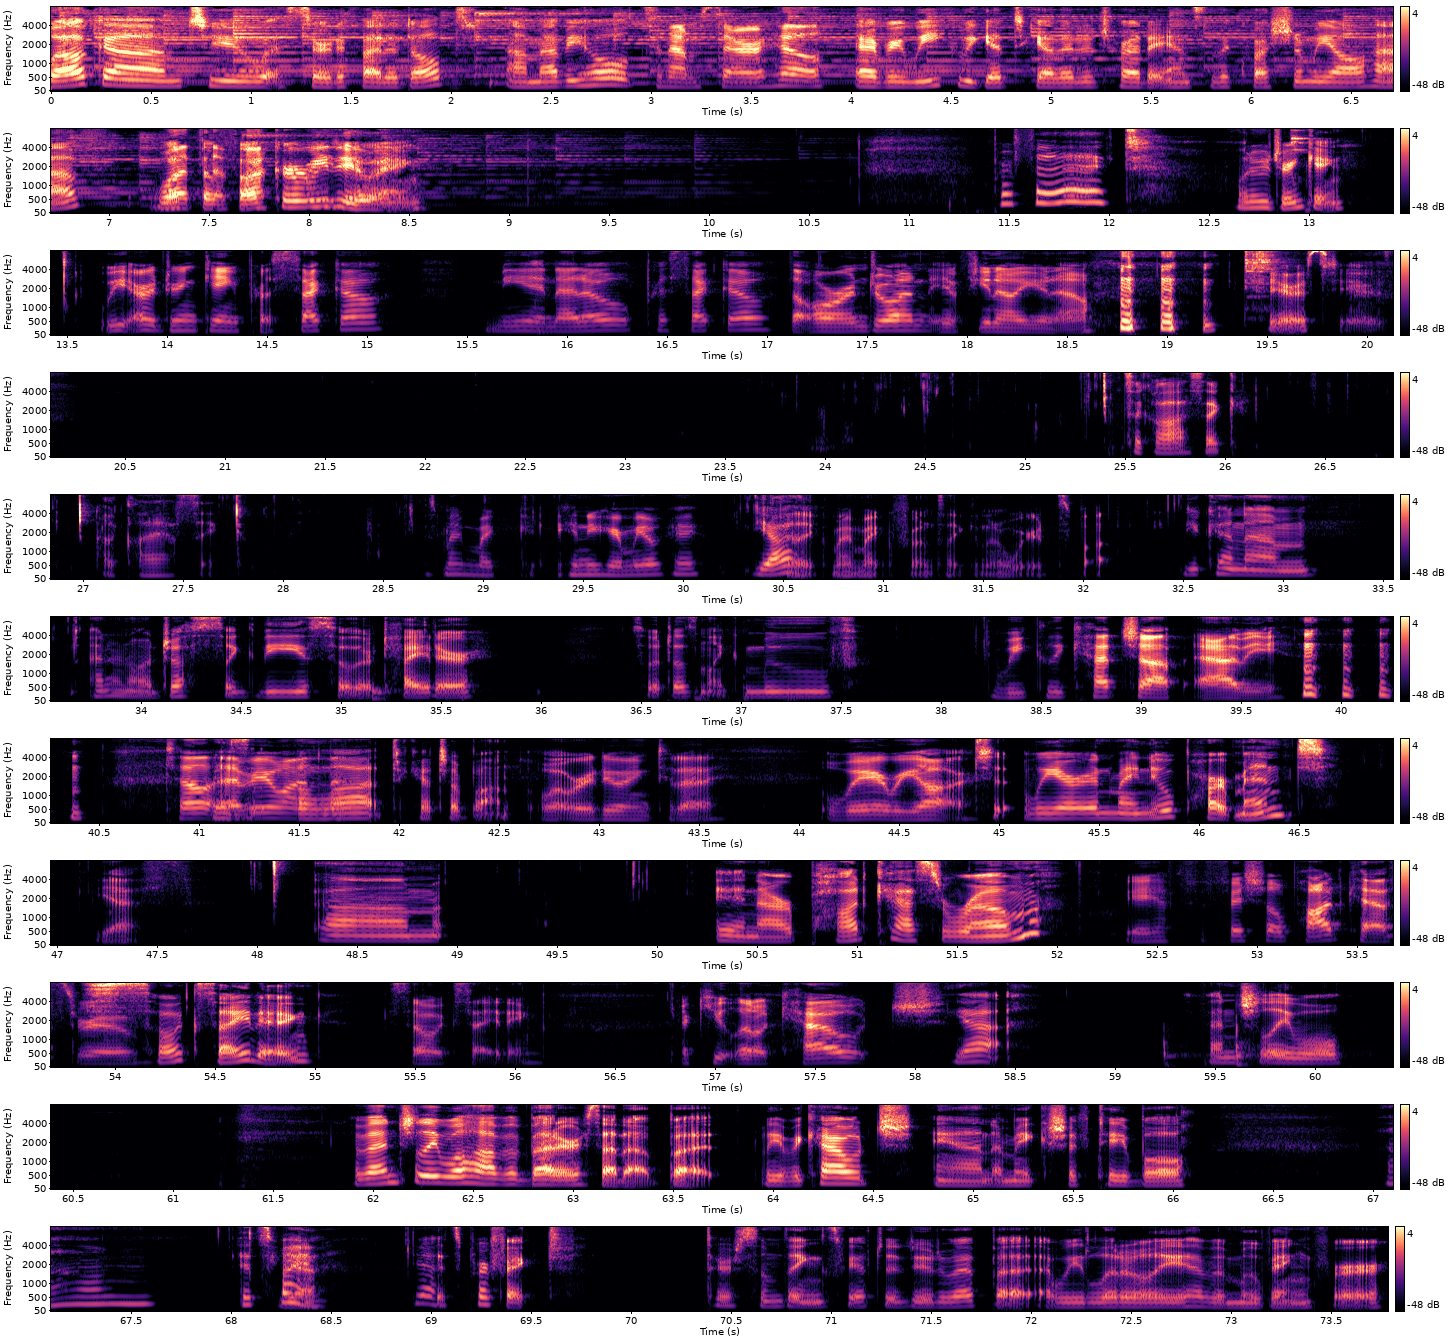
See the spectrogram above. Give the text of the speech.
Welcome to Certified Adult. I'm Abbey Holt. And I'm Sarah Hill. Every week we get together to try to answer the question we all have What, the, fuck, are we doing? Perfect. What are we drinking? We are drinking Prosecco, Mionetto Prosecco, the orange one. If you know, you know. Cheers. Cheers. It's a classic. A classic. Is my mic? Can you hear me? Okay. I Yeah. feel like my microphone's like in a weird spot. You can um I don't know, adjust like these so they're tighter. So it doesn't like move. Weekly catch up, Abbey. Tell There's everyone a lot to catch up on. what we're doing today, where we are. T- We are in my new apartment. Yes, Um in our podcast room. we have official podcast room. So exciting. So exciting. A cute little couch. Yeah. Eventually we'll eventually we'll have a better setup, but we have a couch and a makeshift table. Um it's fine. Yeah. It's perfect. There's some things we have to do to it, but we literally have been moving for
